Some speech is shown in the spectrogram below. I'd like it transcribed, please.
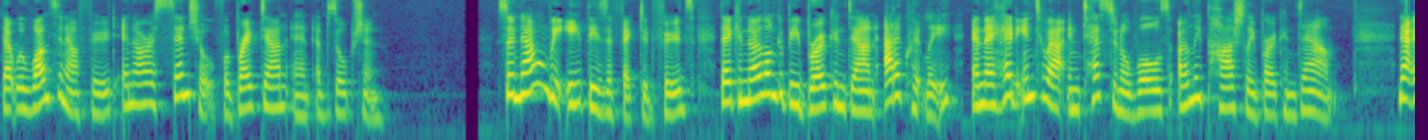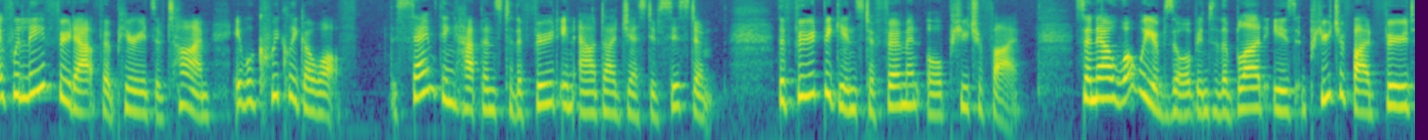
that were once in our food and are essential for breakdown and absorption. So now, when we eat these affected foods, they can no longer be broken down adequately and they head into our intestinal walls only partially broken down. Now, if we leave food out for periods of time, it will quickly go off. The same thing happens to the food in our digestive system. The food begins to ferment or putrefy. So now what we absorb into the blood is putrefied food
